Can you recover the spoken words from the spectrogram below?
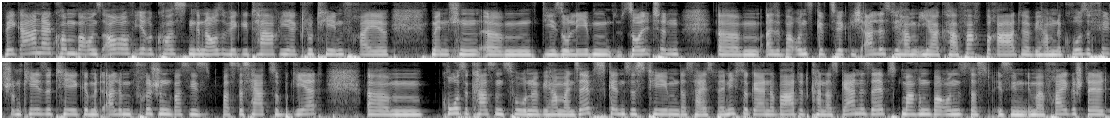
Veganer kommen bei uns auch auf ihre Kosten, genauso Vegetarier, glutenfreie Menschen, ähm, die so leben sollten. Ähm, also bei uns gibt's wirklich alles. Wir haben IHK-Fachberater, wir haben eine große Fisch- und Käsetheke mit allem Frischen, was, sie, was das Herz so begehrt. Ähm, große Kassenzone, wir haben ein Selbstscansystem, das heißt, wer nicht so gerne wartet, kann das gerne selbst machen bei uns, das ist ihnen immer freigestellt.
